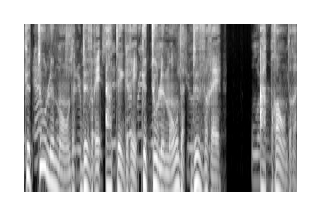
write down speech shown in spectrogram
que tout le monde devrait intégrer, que tout le monde devrait apprendre.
